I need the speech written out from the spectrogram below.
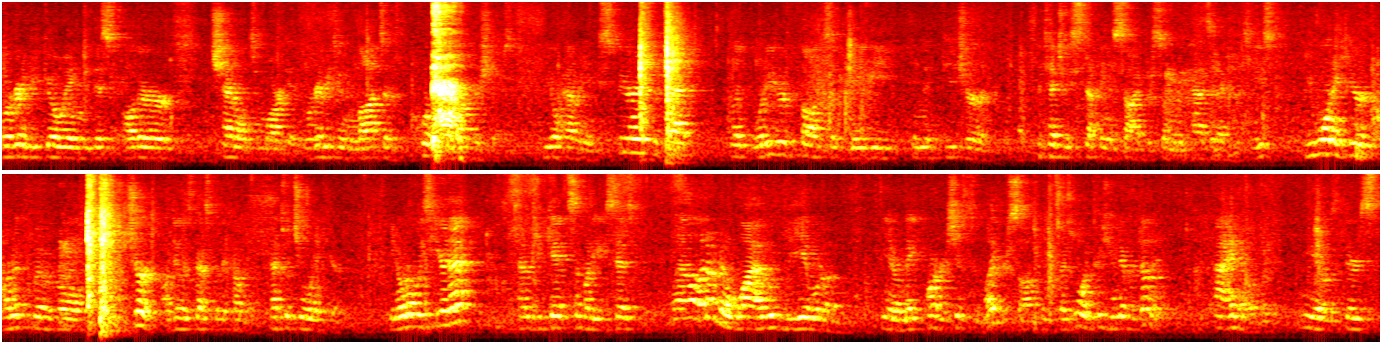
we're gonna be going this other channel to market. We're gonna be doing lots of corporate partnerships. You don't have any experience with that. Like, what are your thoughts of maybe in the future potentially stepping aside for someone who has that expertise? You wanna hear an unequivocal, sure, I'll do what's best for the company. That's what you wanna hear. You don't always hear that. Sometimes you get somebody who says, well, I don't know why I wouldn't be able to, you know, make partnerships with Microsoft. And it's like, well, because you've never done it. I know, but, you know, there's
